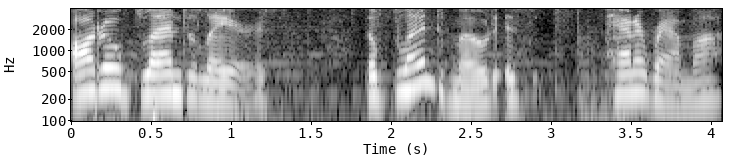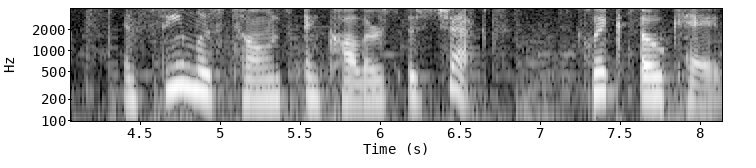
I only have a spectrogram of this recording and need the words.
Auto Blend Layers. The blend mode is panorama and seamless tones and colors is checked. Click OK.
